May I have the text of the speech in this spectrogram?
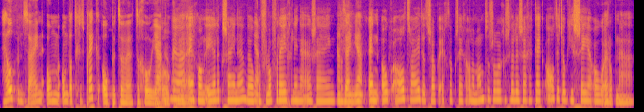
helpend zijn om, om dat gesprek open te, te gooien. Ook. Ja, en gewoon eerlijk zijn, hè, welke vlofregelingen er zijn. Er zijn, ja. En ook altijd, dat zou ik echt ook zeggen, alle mantelzorgers willen zeggen, kijk altijd ook je CAO erop na.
